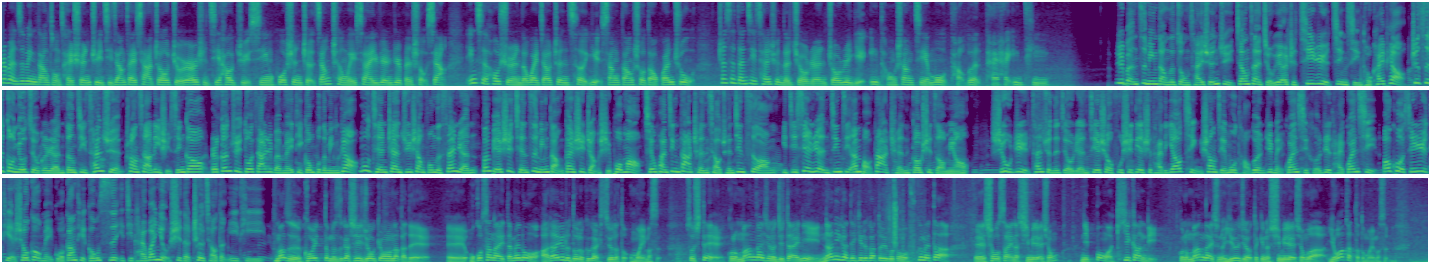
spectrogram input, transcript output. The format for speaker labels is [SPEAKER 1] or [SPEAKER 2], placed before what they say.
[SPEAKER 1] 日本自民党总裁选举即将在下周九月二十七号举行，获胜者将成为下一任日本首相，因此候选人的外交政策也相当受到关注。这次登记参选的九人，周日也一同上节目讨论台海议题。
[SPEAKER 2] 日本自民党的总裁选举将在九月二十七日进行投开票。这次共有九个人登记参选，创下历史新高。而根据多家日本媒体公布的民调，目前占据上风的三人，分别是前自民党干事长石破茂、前环境大臣小泉进次郎以及现任经济安保大臣高市早苗。十五日参选的九人接受富士电视台的邀请，上节目讨论日美关系和日台关系，包括新日铁收购美国钢铁公司以及台湾有事的撤侨等议题。
[SPEAKER 3] まずこういった難しい状況の中で。起こさないためのあらゆる努力が必要だと思いますそしてこの万が一の事態に何ができるかということも含めた詳細なシミュレーション日本は危機管理この万が一の有事の時のシミュレーションは弱かったと思います。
